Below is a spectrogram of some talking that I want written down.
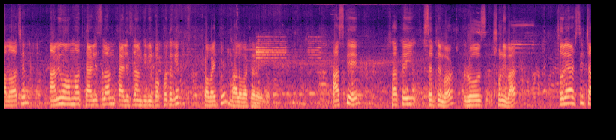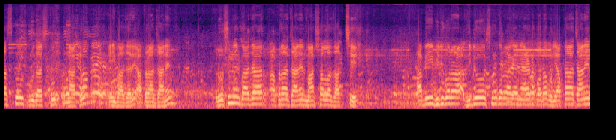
ভালো আছেন। আমি মোহাম্মদ খায়রুল ইসলাম খায়রুল ইসলাম টিভির পক্ষ থেকে সবাইকে ভালোবাসা রইল। আজকে সাতই সেপ্টেম্বর, রোজ শনিবার চলে আসছি চাষকোল গুরুদাসপুর নাটক এই বাজারে, আপনারা জানেন। রসুনের বাজার, আপনারা জানেন মার্শাল্লাহ যাচ্ছে। আমি ভিডিও করার, ভিডিও শুরু করার আগে আমি আর একটা কথা বলি। আপনারা জানেন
